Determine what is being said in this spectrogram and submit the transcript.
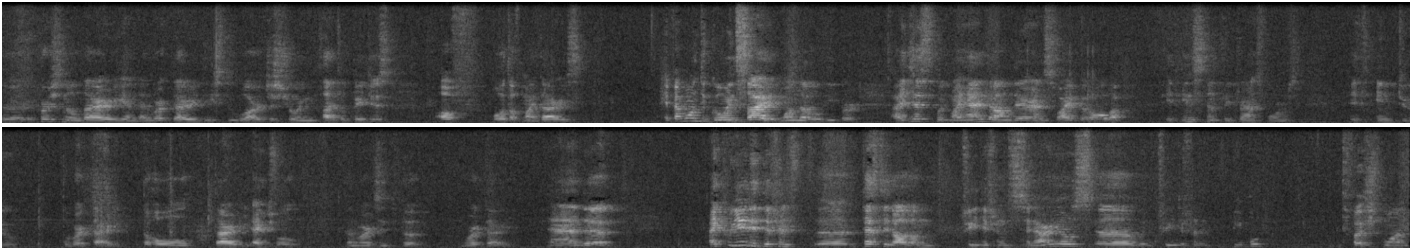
the, the, personal diary and then work diary, these two are just showing the title pages of both of my diaries. If I want to go inside one level deeper, I just put my hand down there and swipe it all up. It instantly transforms it into the work diary. The whole diary actual converts into the work diary. And uh, I created different, uh, tested out on three different scenarios uh, with three different people. The first one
